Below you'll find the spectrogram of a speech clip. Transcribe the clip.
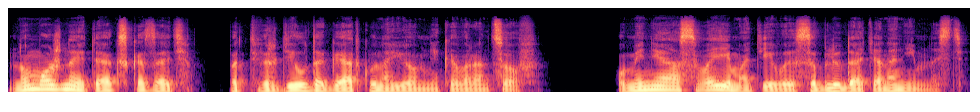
«Ну, можно и так сказать подтвердил догадку наемника Воронцов. У меня свои мотивы соблюдать анонимность.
